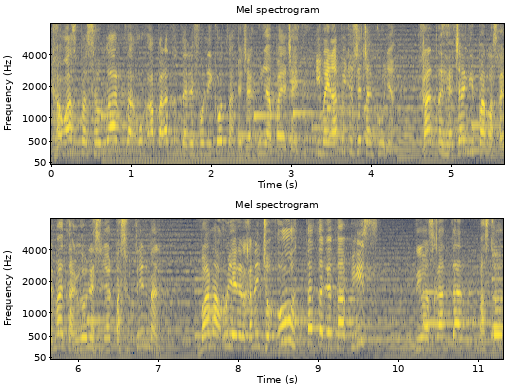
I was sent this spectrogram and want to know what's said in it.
kawaspa celularta uk aparato telefónicota, yachankuña pa yachayta. Y mainapillos yachankuña. Para las gaimanta, gloria señor pasutinman. Mana uyar el ganicho, uh, tata tapis. Niwas ganta, pastor,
